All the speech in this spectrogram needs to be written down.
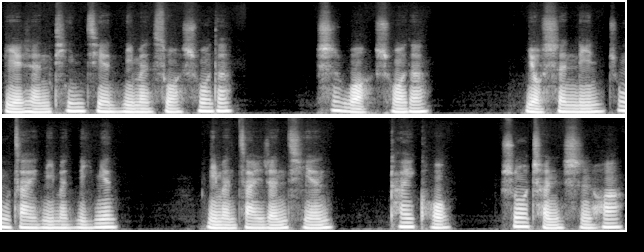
别人听见你们所说的，是我说的。有圣灵住在你们里面，你们在人前开口说诚实话，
